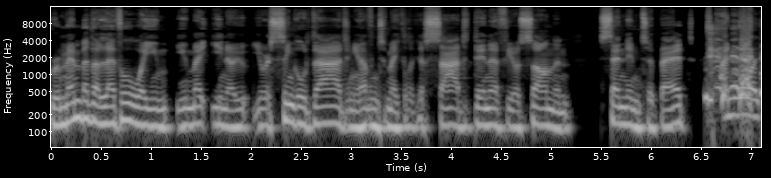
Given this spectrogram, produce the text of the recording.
remember the level where you you make, you know, you're a single dad and you're having to make like a sad dinner for your son and send him to bed. And you're like,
